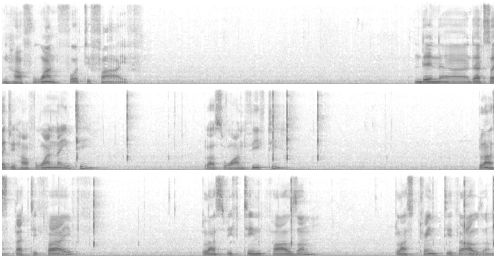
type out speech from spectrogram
we have 145 and then uh, that side we have 190 plus 150 plus 35 plus 15,000 plus 20,000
